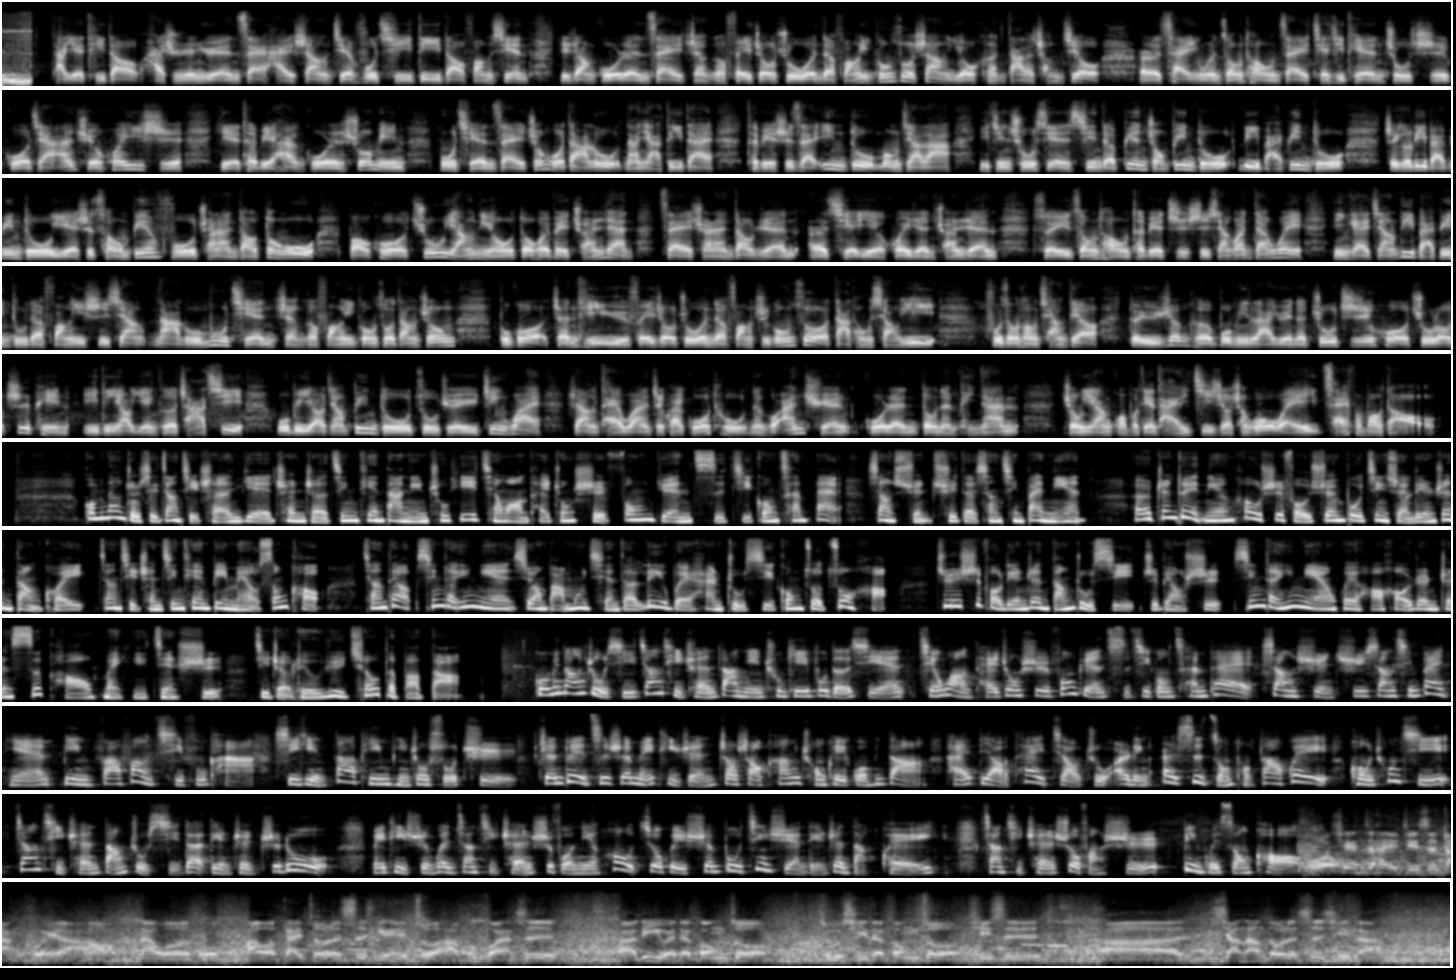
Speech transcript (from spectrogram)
他也提到，海巡人员在海上肩负起第一道防线，也让国人在整个非洲猪瘟的防疫工作上有很大的成就。而蔡英文总统在前几天主持国家安全会议时，也特别和国人说明，目前在中国大陆南亚地带，特别是在印度孟加拉，已经出现新的变种病毒利百病毒。这个利百病毒也是从蝙蝠传染到动物，包括猪、羊、牛都会被传染，再传染到人，而且也会人传人。所以总统特别指示相关单位，应该将利百病毒的防疫事项纳入目前整个防疫工作当中。不过，整体与非洲猪瘟的防治工作大同小异。副总统强调，对于任何不明来源的猪只或猪肉制品，一定要严格查气，务必要将病毒阻绝于境外，让台湾这块国土能够安全，国人都能平安。中央广播电台记者陈国伟采访报道。国民党主席江启臣也趁着今天大年初一前往台中市丰原慈济宫参拜，向选区的乡亲拜年。而针对年后是否宣布竞选连任党魁，江启臣今天并没有松口，强调新的一年希望把目前的立委和主席工作做好。至于是否连任党主席，只表示新的一年会好好认真思考每一件事。记者刘玉秋的报道。国民党主席江启臣大年初一不得闲，前往台中市丰原慈济宫参拜，向选区乡亲拜年，并发放祈福卡，吸引大批民众索取。针对资深媒体人赵少康重回国民党，还表态角逐二零二四总统大会，恐冲击江启臣党主席的连任之路。媒体询问江启臣是否年后就会宣布竞选连任党魁，江启臣受访时并未松口。我现在已经是党魁了哦，那我。我把我该做的事情也做好，不管是啊立委的工作、主席的工作，其实啊相当多的事情呢，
